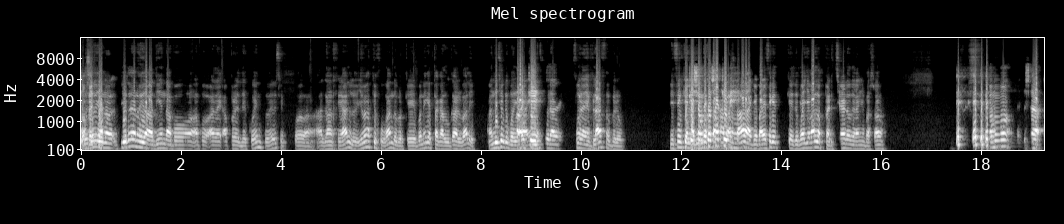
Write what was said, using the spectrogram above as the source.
Yo, todavía no, yo, todavía no, he ido a la tienda por, por, el descuento ese, a, canjearlo. Yo me la estoy jugando porque pone que está caducal, ¿vale? Han dicho que podía ir que... fuera, de, fuera de plazo, pero dicen que, la son cosas que, me... que parece que, que te puede llevar los percheros del año pasado. o sea,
